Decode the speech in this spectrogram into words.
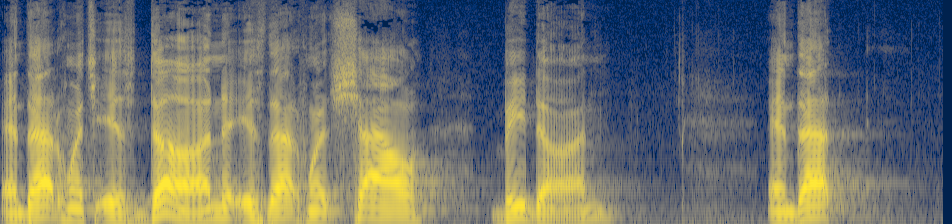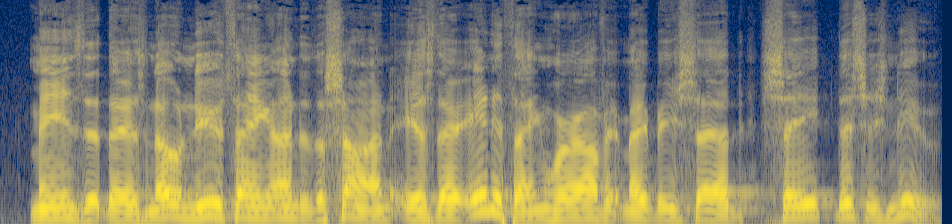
And that which is done is that which shall be done. And that means that there is no new thing under the sun. Is there anything whereof it may be said, See, this is new?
